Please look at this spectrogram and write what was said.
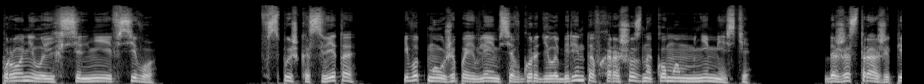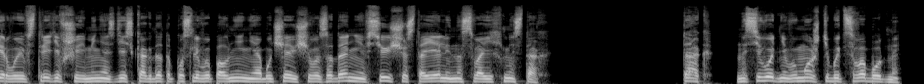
проняло их сильнее всего. Вспышка света, и вот мы уже появляемся в городе лабиринта в хорошо знакомом мне месте. Даже стражи, первые встретившие меня здесь когда-то после выполнения обучающего задания, все еще стояли на своих местах. «Так, на сегодня вы можете быть свободны»,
